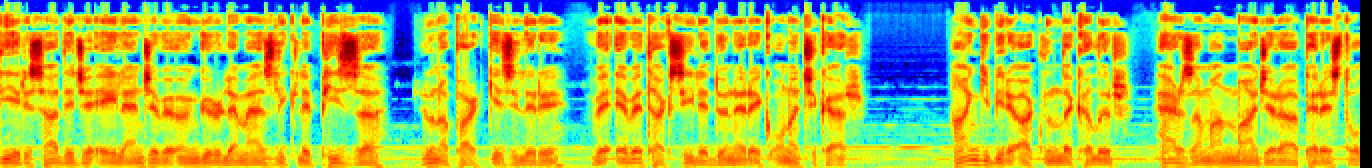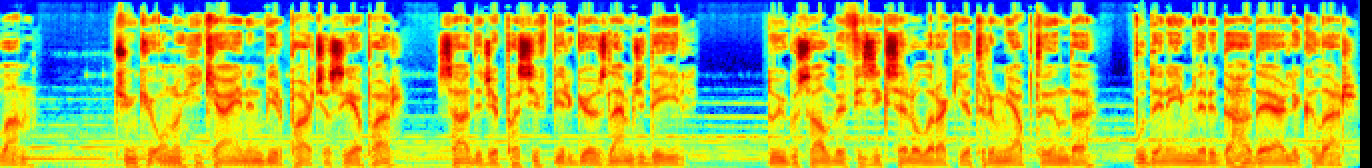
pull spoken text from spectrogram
diğeri sadece eğlence ve öngörülemezlikle pizza, Luna Park gezileri ve eve taksiyle dönerek ona çıkar. Hangi biri aklında kalır? Her zaman macera perest olan. Çünkü onu hikayenin bir parçası yapar, sadece pasif bir gözlemci değil. Duygusal ve fiziksel olarak yatırım yaptığında bu deneyimleri daha değerli kılar.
